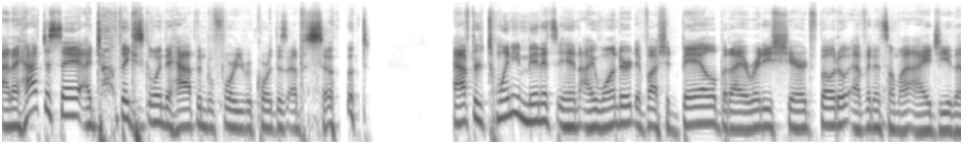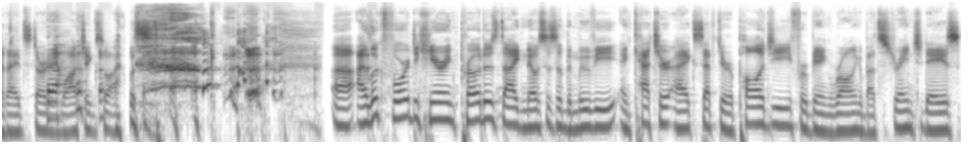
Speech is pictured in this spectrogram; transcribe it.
And I have to say, I don't think it's going to happen before you record this episode. After 20 minutes in, I wondered if I should bail, but I already shared photo evidence on my IG that I had started watching, so I was stuck. Uh, I look forward to hearing Proto's diagnosis of the movie, and Catcher, I accept your apology for being wrong about Strange Days.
